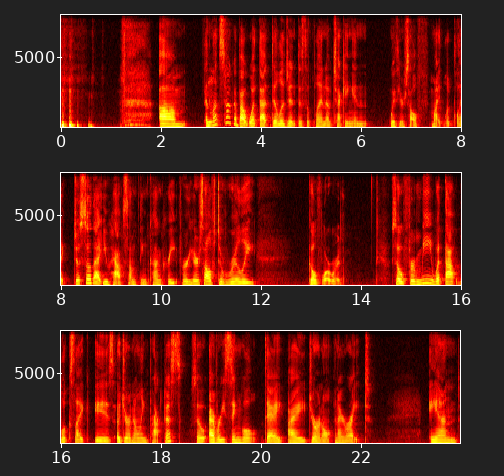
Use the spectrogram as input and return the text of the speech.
um, and let's talk about what that diligent discipline of checking in with yourself might look like, just so that you have something concrete for yourself to really go forward. So, for me, what that looks like is a journaling practice. So, every single day I journal and I write. And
